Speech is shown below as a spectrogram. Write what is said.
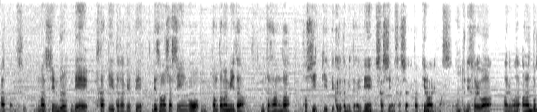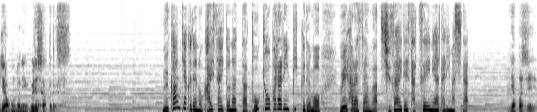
あったんです。まあ新聞で使っていただけて、で、その写真をたまたま見た三田さんが欲しいって言ってくれたみたいで、写真を差し上げたっていうのはあります。本当にそれは、あれ、あの時は本当に嬉しかったです。無観客での開催となった東京パラリンピックでも、上原さんは取材で撮影に当たりました。やっぱし、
